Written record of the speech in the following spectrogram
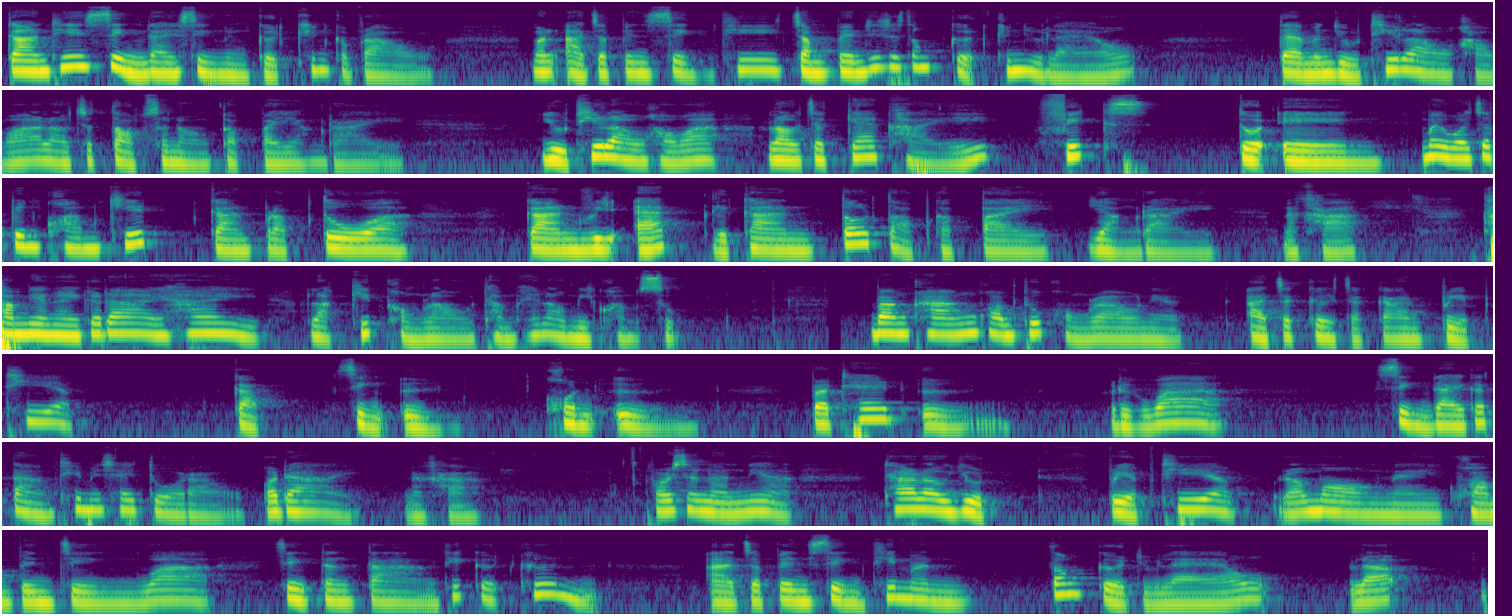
การที่สิ่งใดสิ่งหนึ่งเกิดขึ้นกับเรา มันอาจจะเป็นสิ่งที่จำเป็นที่จะต้องเกิดขึ้นอยู่แล้ว แต่มันอยู่ที่เราค่ะว่าเราจะตอบสนองกลับไปอย่างไร อยู่ที่เราค่ะว่าเราจะแก้ไขฟิกซ์ตัวเอง ไม่ว่าจะเป็นความคิด การปรับตัว การ react หรือการโต้ตอบกลับไปอย่างไรนะคะทำยังไงก็ได้ให้หลักคิดของเราทำให้เรามีความสุข บางครั้งความทุกข์ของเราเนี่ยอาจจะเกิดจากการเปรียบเทียบกับสิ่งอื่น คนอื่น ประเทศอื่น หรือว่าสิ่งใดก็ตามที่ไม่ใช่ตัวเราก็ได้นะคะ เพราะฉะนั้นเนี่ยถ้าเราหยุดเปรียบเทียบแล้วมองในความเป็นจริงว่า สิ่งต่างๆที่เกิดขึ้น อาจจะเป็นสิ่งที่มันต้องเกิดอยู่แล้ว และ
